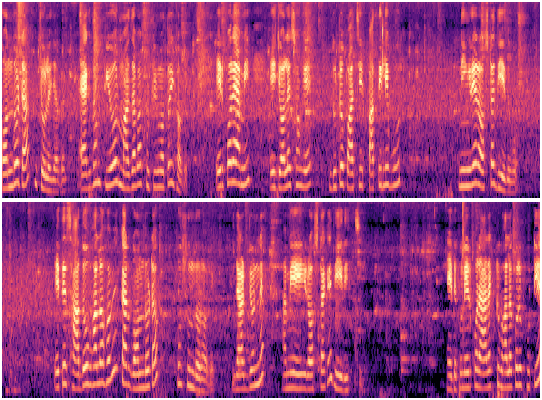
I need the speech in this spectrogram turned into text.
গন্ধটা চলে যাবে। একদম পিওর মাজা বা ফুটির মতোই হবে। এরপরে আমি এই জলের সঙ্গে দুটো পাচি পাতিলেবুর নিংড়ে রসটা দিয়ে দেবো। এতে স্বাদও ভালো হবে আর গন্ধটাও খুব সুন্দর হবে। যার জন্যে আমি এই রসটাকে দিয়ে দিচ্ছি। এই দেখুন, এরপর আর একটু ভালো করে ফুটিয়ে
